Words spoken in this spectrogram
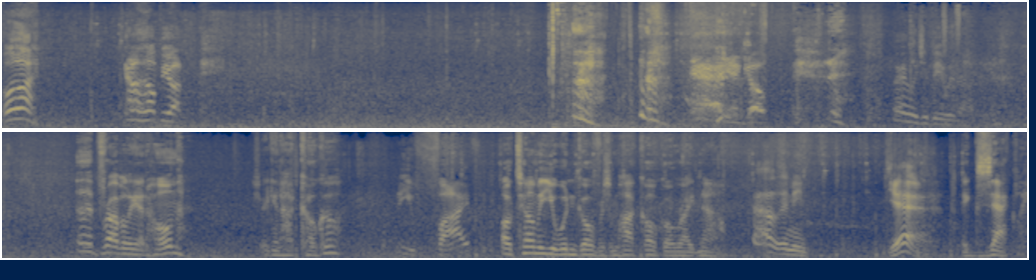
Hold on. I'll help you up. There you go. Where would you be without me? Uh, probably at home. Drinking hot cocoa? Are you five? Oh, tell me you wouldn't go for some hot cocoa right now. Well, I mean, yeah. Exactly.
